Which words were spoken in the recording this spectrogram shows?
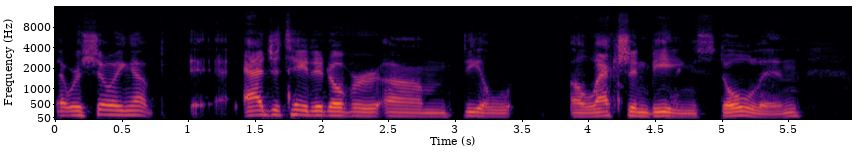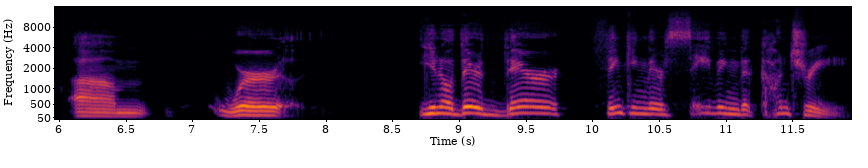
that were showing up eh, agitated over um, the el- election being stolen um, were you know they're there thinking they're saving the country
